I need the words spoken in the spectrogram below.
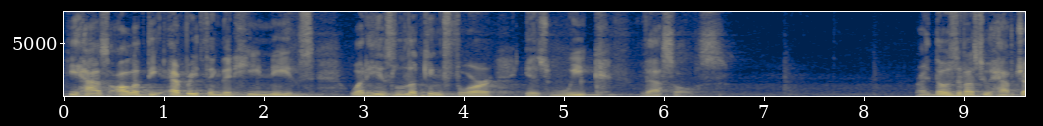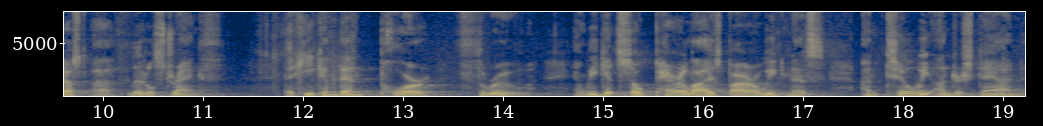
he has all of the everything that he needs. What he's looking for is weak vessels. Right? Those of us who have just a little strength that he can then pour through and we get so paralyzed by our weakness until we understand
